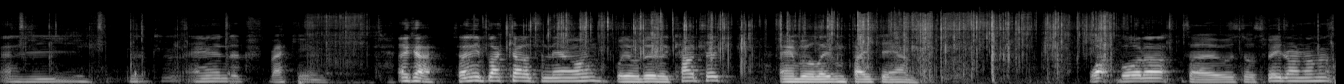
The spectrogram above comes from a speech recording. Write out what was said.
energy and a vacuum. Okay, so any black cards from now on, we will do the card trick and we'll leave them face down. White border, so we'll do a speed run on it.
